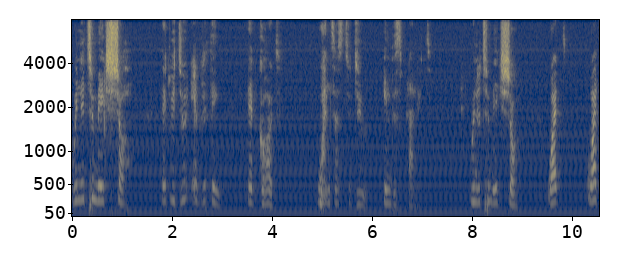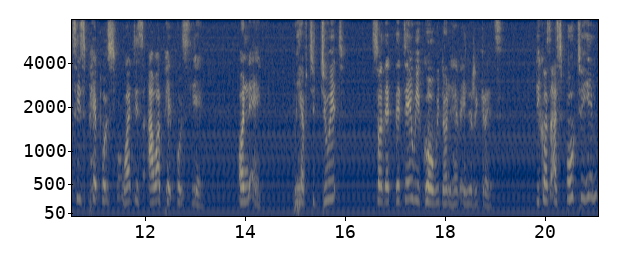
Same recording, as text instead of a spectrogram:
we need to make sure that we do everything that God wants us to do in this planet. We need to make sure what what's his purpose, what is our purpose here on earth. We have to do it so that the day we go, we don't have any regrets. Because I spoke to him,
